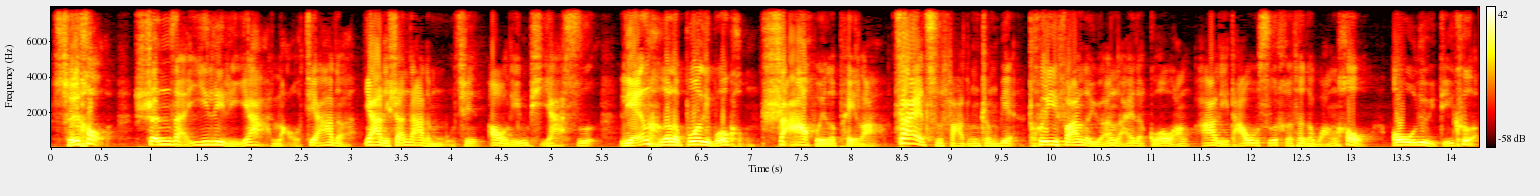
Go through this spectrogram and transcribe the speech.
随后。身在伊利里亚老家的亚历山大的母亲奥林匹亚斯，联合了波利伯孔，杀回了佩拉，再次发动政变，推翻了原来的国王阿里达乌斯和他的王后欧律狄克。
